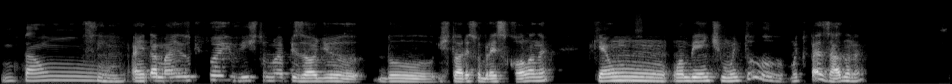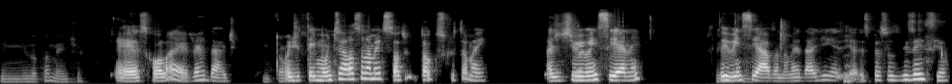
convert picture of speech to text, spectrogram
Então. Sim, ainda mais o que foi visto no episódio do História sobre a Escola, né? Que é um, um ambiente muito, muito pesado, né? Sim, exatamente. É, a escola é, verdade. Então, Onde tem muitos relacionamentos tóxicos também. A gente é. vivencia, né? Vivenciava, na verdade, as pessoas vivenciam.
